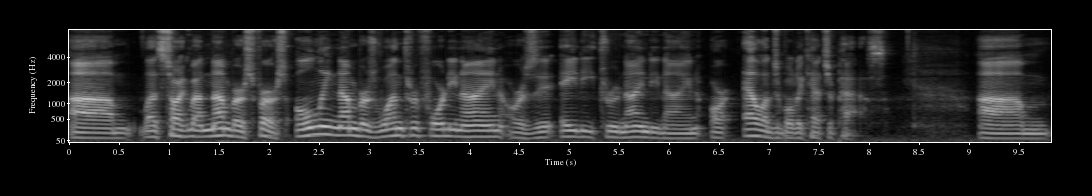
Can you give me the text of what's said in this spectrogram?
um, let's talk about numbers first. Only numbers 1 through 49 or 80 through 99 are eligible to catch a pass. Um,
